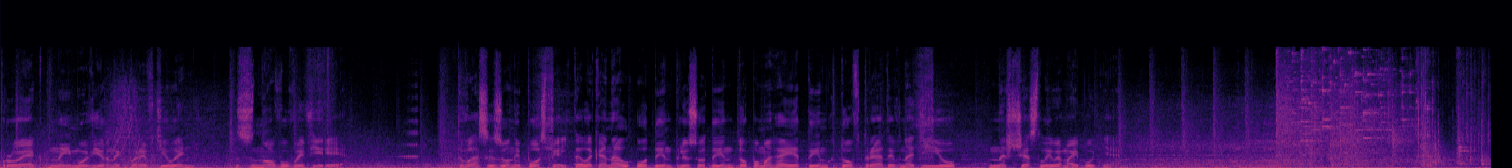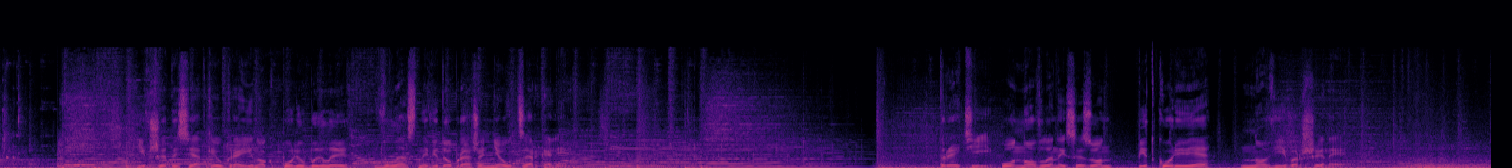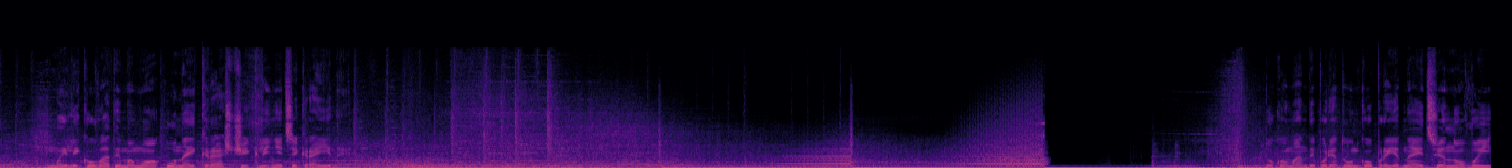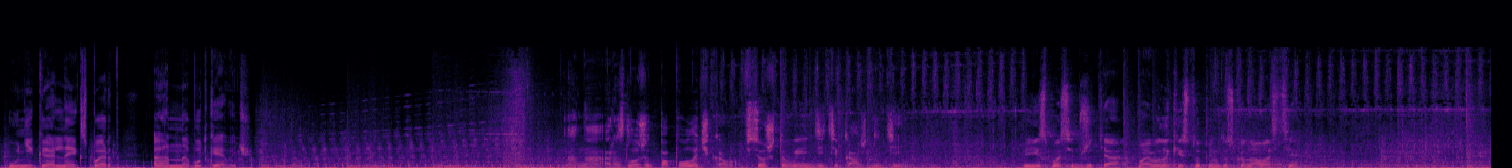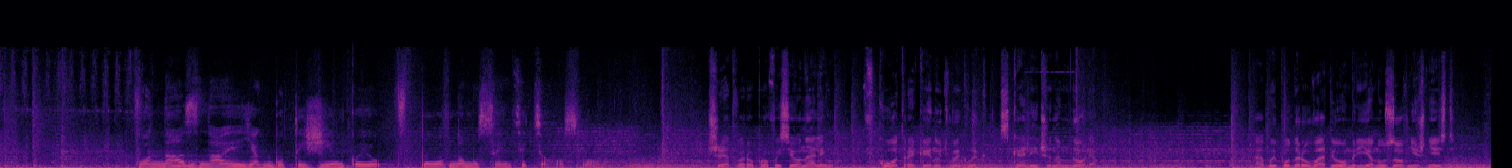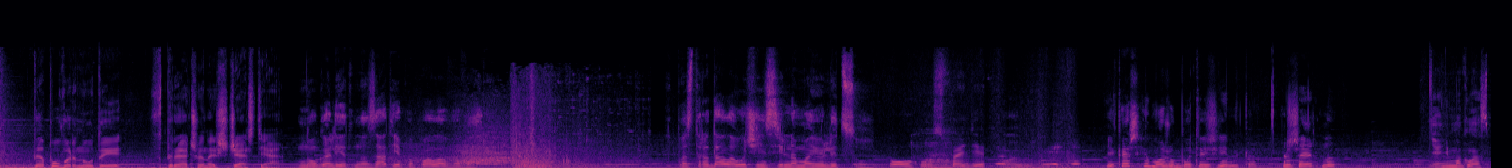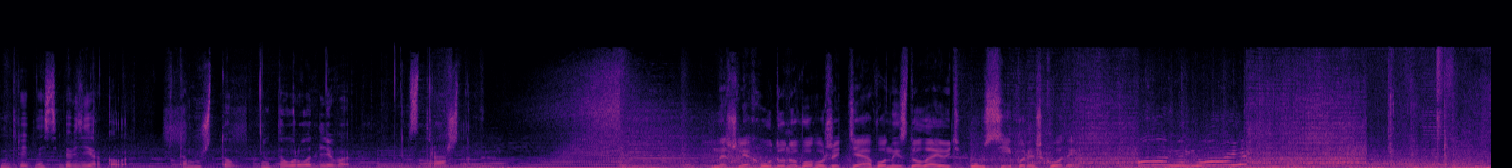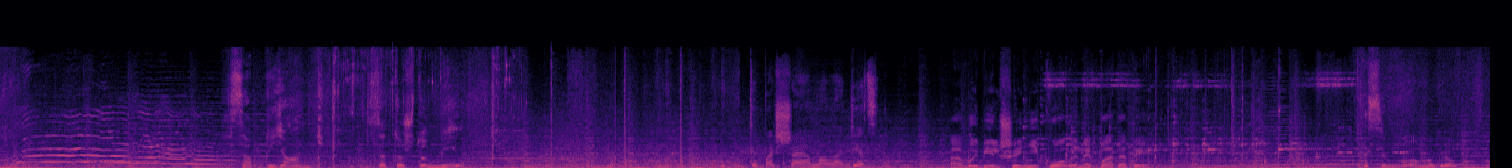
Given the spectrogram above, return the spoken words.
Проект неймовірних перевтілень знову в ефірі. Два сезони поспіль телеканал 1 плюс 1 допомагає тим, хто втратив надію на щасливе майбутнє. І вже десятки українок полюбили власне відображення у дзеркалі. Третій оновлений сезон підкорює нові вершини. Ми лікуватимемо у найкращій клініці країни. До команди порятунку приєднається новий унікальний експерт Анна Буткевич. Она разложит по полочкам все, что вы едите каждый день. Її спосіб життя має великий ступінь досконалості. Вона знає, як бути жінкою в повному сенсі цього слова. Четверо професіоналів вкотре кинуть виклик скаліченим долям, аби подарувати омріяну зовнішність та повернути втрачене щастя. Много лет назад я попала в аварию. Пострадало очень сильно мое лицо. О, Господи. Яка ж я можу бути жінка? Жирна. Я не могла смотреть на себя в зеркало, потому что это уродливо, страшно. На шляху до нового життя вони здолають усі перешкоди. за пьянки, за то, что бил. Ти большая молодець. Аби більше ніколи не падати Спасибо вам огромное.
